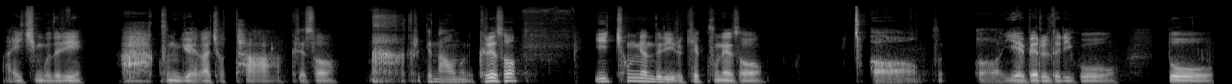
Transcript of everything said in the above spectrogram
아, 이 친구들이 아 군교회가 좋다. 그래서 아, 그렇게 나오는 거예요. 그래서 이 청년들이 이렇게 군에서 어, 어, 예배를 드리고 또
